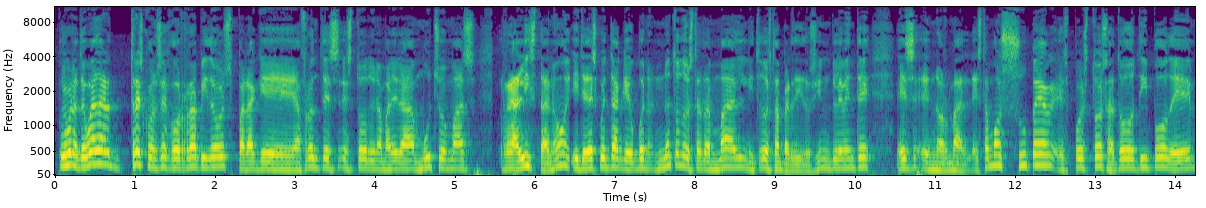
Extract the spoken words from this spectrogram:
Pues bueno, te voy a dar tres consejos rápidos para que afrontes esto de una manera mucho más realista, ¿no? Y te des cuenta que, bueno, no todo está tan mal ni todo está perdido, simplemente es eh, normal. Estamos súper expuestos a todo tipo de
